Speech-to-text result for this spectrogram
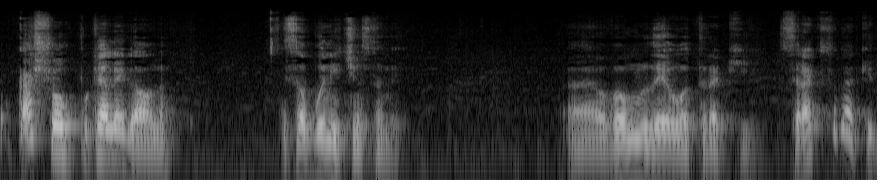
O cachorro porque é legal, né? São bonitinhos também. Uh, vamos ler outra aqui. Será que isso daqui.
